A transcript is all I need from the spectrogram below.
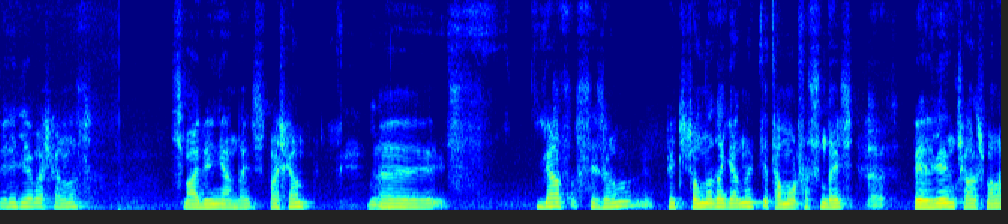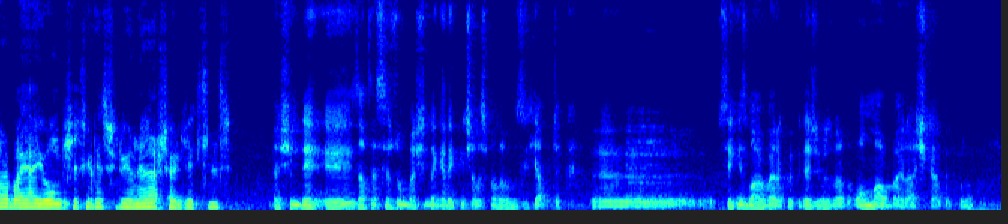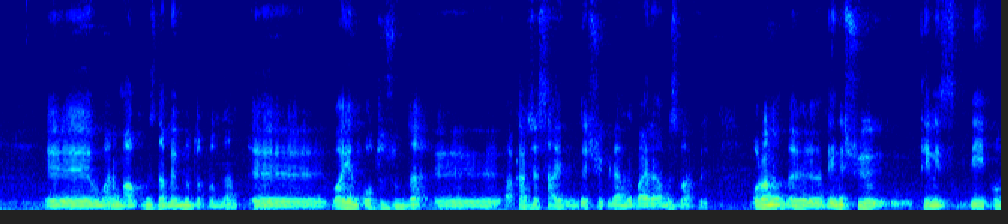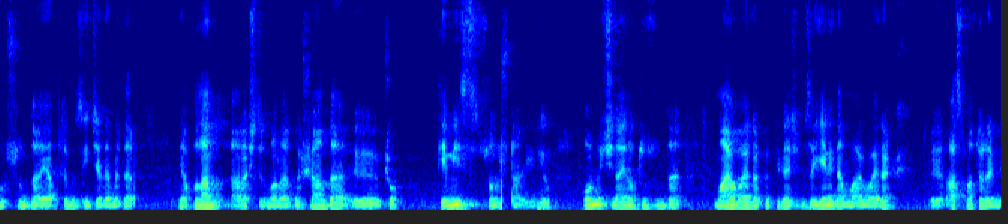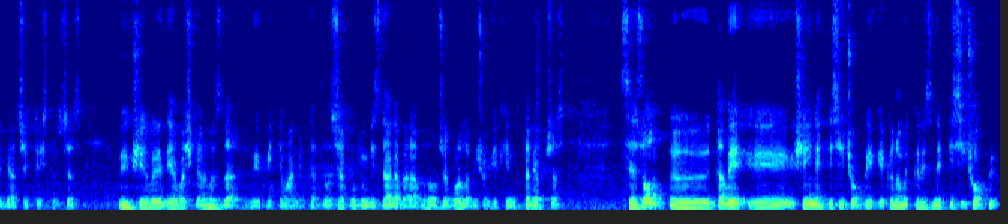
Belediye Başkanımız İsmail Bey'in yanındayız. Başkanım, Buyurun. eee, yaz sezonu pek sonuna da gelmedik de tam ortasındayız. evet. Belediyenin çalışmaları bayağı yoğun bir şekilde sürüyor. Neler söyleyeceksiniz? E şimdi e, zaten sezon başında gerekli çalışmalarımızı yaptık. E, 8 mavi bayraklı plajımız vardı. 10 mavi bayrağı çıkardık bunu. E, umarım halkımız da memnundur bundan. E, bu ayın 30'unda e, Akarca sahilinde sökülen bir bayrağımız vardı. Oranın e, deniz suyu temizliği konusunda yaptığımız incelemeler, yapılan araştırmalarda şu anda e, çok temiz sonuçlar geliyor. Onun için ayın 30'unda Mavi Bayraklı plajımıza yeniden Mavi Bayrak e, asma törenini gerçekleştireceğiz. Büyükşehir Belediye Başkanımız da büyük bir ihtimalle katılacak. Bugün bizlerle beraber olacak. Orada birçok etkinlikler yapacağız. Sezon e, tabii e, şeyin etkisi çok büyük. Ekonomik krizin etkisi çok büyük.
